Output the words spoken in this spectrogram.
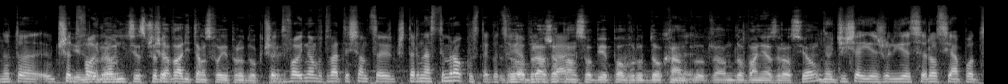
No to y, przed I wojną. rolnicy sprzedawali tam swoje produkty. Przed, przed wojną w 2014 roku, z tego co Wyobraża ja wiem. pan tak? sobie powrót do handlu, handlowania z Rosją? No dzisiaj, jeżeli jest Rosja pod,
